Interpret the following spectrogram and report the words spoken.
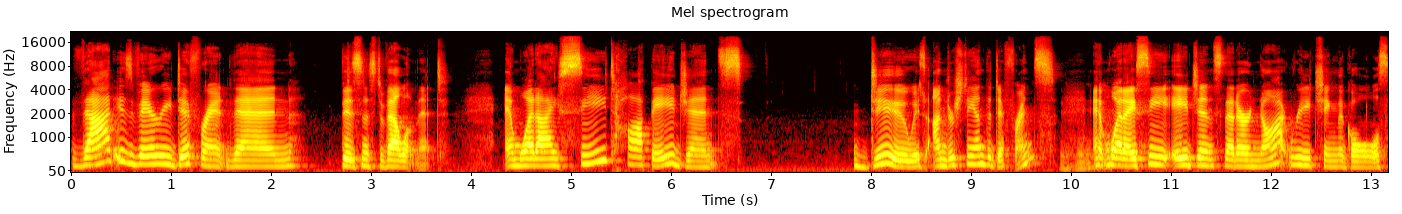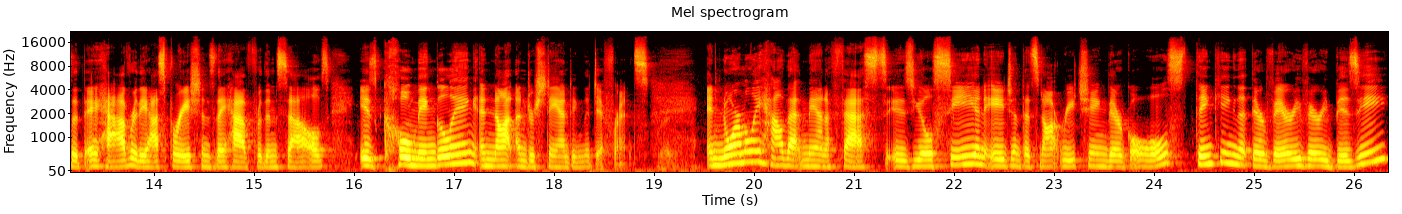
that is very different than business development. And what I see top agents do is understand the difference. And what I see agents that are not reaching the goals that they have or the aspirations they have for themselves is commingling and not understanding the difference. And normally, how that manifests is you'll see an agent that's not reaching their goals, thinking that they're very, very busy,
